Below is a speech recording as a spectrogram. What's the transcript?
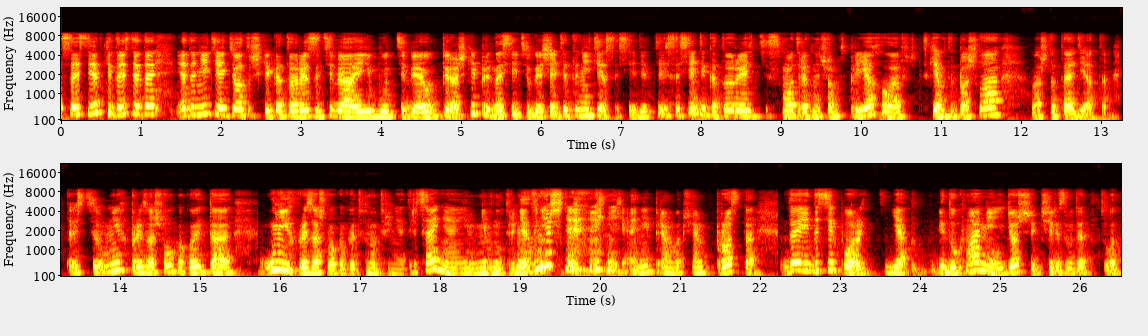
соседки, то есть это, это не те тетушки, которые за тебя и будут тебе пирожки приносить, угощать, это не те соседи. Те соседи, которые смотрят, на чем ты приехала, кем ты пошла, во что ты одета. То есть у них произошел какой-то... У них произошло какое-то внутреннее отрицание, не внутреннее, а внешнее. И они прям вообще просто... Да и до сих пор я иду к маме, идешь через вот это вот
